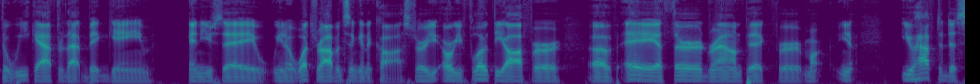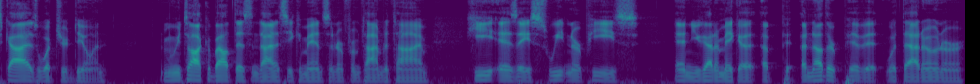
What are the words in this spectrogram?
the week after that big game and you say, you know, what's Robinson going to cost, or you, or you float the offer of a a third round pick for, you know, you have to disguise what you're doing. When we talk about this in Dynasty Command Center from time to time, he is a sweetener piece, and you got to make a, a another pivot with that owner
